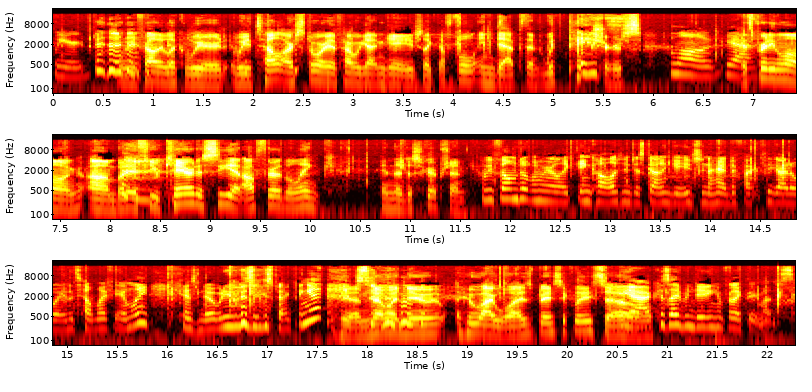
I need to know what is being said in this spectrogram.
weird. we probably look weird. We tell our story of how we got engaged, like the full in depth and with pictures. long. Yeah. It's pretty long. Um, but if you care to see it, I'll throw the link in the description. we filmed it when we were like in college and just got engaged, and I had to fi- figure out a way to tell my family because nobody was expecting it. Yeah, So- no one knew who I was basically. So Yeah, because I'd been dating him for like three months.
